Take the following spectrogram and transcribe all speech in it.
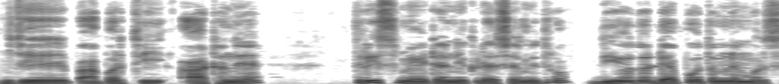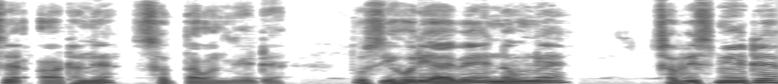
જે ભાભરથી આઠ અને ત્રીસ મિનિટે નીકળે છે મિત્રો. દિયોદર ડેપો તમને મળશે આઠ અને સત્તાવન મિનિટે. તો સિહોરી હાઈવે નવને છવ્વીસ મિનિટે,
